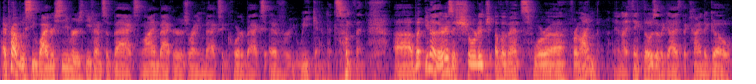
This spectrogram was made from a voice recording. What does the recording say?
I probably see wide receivers, defensive backs, linebackers, running backs, and quarterbacks every weekend at something. Uh, but you know, there is a shortage of events for uh, for linemen, and I think those are the guys that kind of go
